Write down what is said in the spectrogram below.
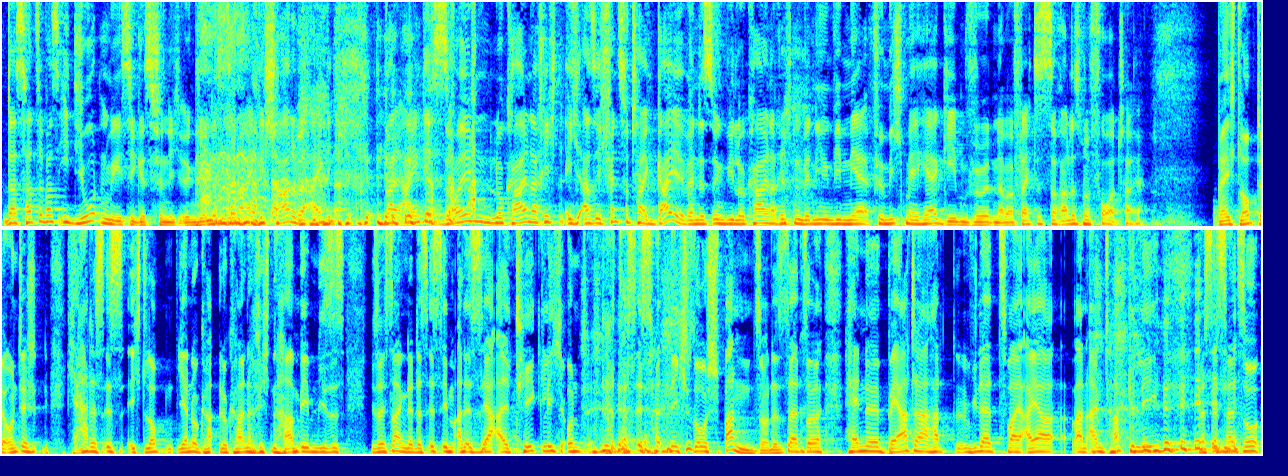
das hat sowas Idiotenmäßiges, finde ich irgendwie. Und das ist dann eigentlich schade, weil eigentlich, weil eigentlich sollen Lokalnachrichten, ich, also ich fände es total geil, wenn das irgendwie Lokalnachrichten, wenn die irgendwie mehr, für mich mehr hergeben würden, aber vielleicht ist es doch alles nur Vorurteil. Na, ich glaube, der Unterschied, ja, das ist, ich glaube, ja, Loka Lokalnachrichten haben eben dieses, wie soll ich sagen, das ist eben alles sehr alltäglich und das ist halt nicht so spannend. So, das ist halt so, Henne Bertha hat wieder zwei Eier an einem Tag gelegt. Das ist halt so,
